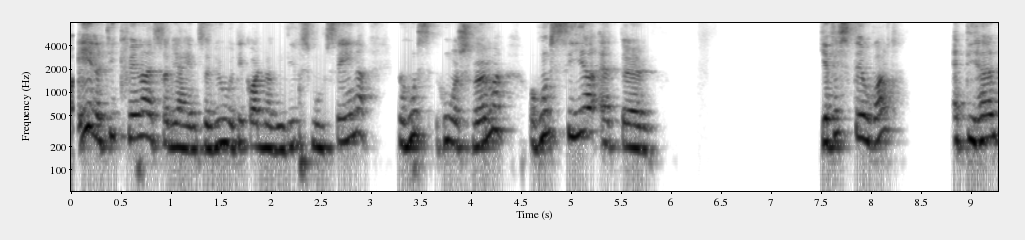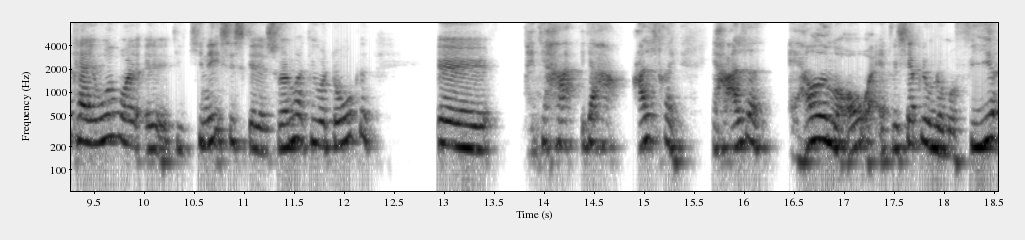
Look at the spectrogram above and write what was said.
Og en af de kvinder, som jeg har interviewet, det er godt nok en lille smule senere, men hun, hun er svømmer, og hun siger, at øh, jeg vidste det jo godt, at de havde en periode, hvor øh, de kinesiske svømmer, de var dopet. Øh, men jeg har, jeg har aldrig, jeg har aldrig ærget mig over, at hvis jeg blev nummer fire,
